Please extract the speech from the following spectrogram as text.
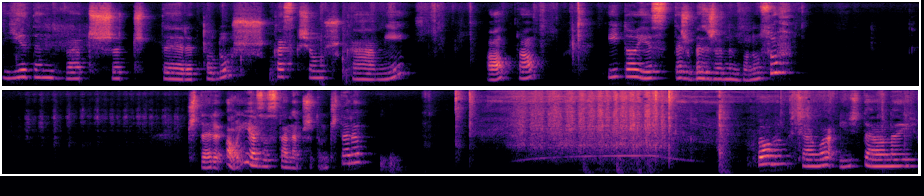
Jeden, dwa, trzy, cztery. Poduszka z książkami. O, to. I to jest też bez żadnych bonusów. Cztery. O, i ja zostanę przy tym cztery. Bo bym chciała iść dalej.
